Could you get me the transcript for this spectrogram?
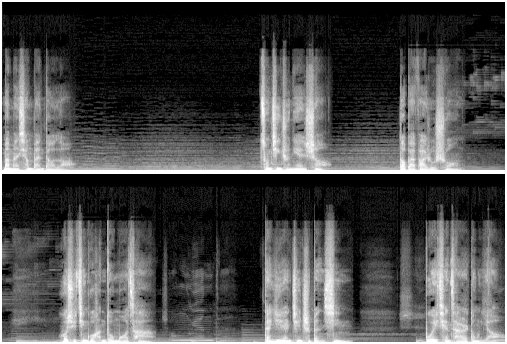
慢慢相伴到老。从青春年少到白发如霜，或许经过很多摩擦。但依然坚持本心，不为钱财而动摇，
